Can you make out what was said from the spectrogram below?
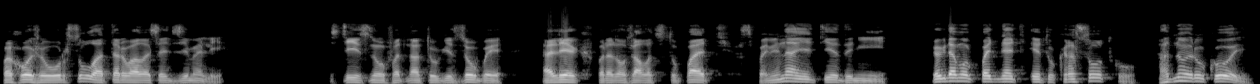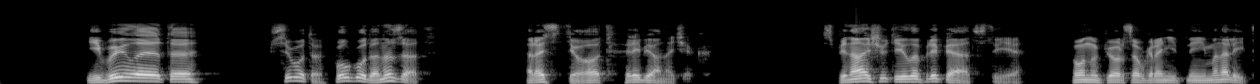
Похоже, Урсула оторвалась от земли. Стиснув от натуги зубы, Олег продолжал отступать, вспоминая те дни, когда мог поднять эту красотку одной рукой. И было это всего-то полгода назад. Растет ребеночек. Спина ощутила препятствие. Он уперся в гранитный монолит.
